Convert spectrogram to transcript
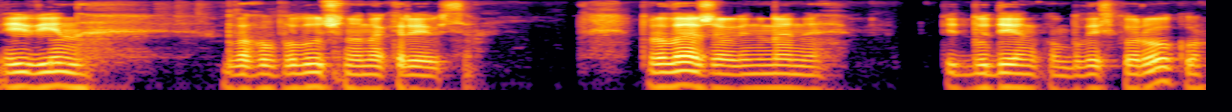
І він благополучно накрився. Пролежав він у мене під будинком близько року.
